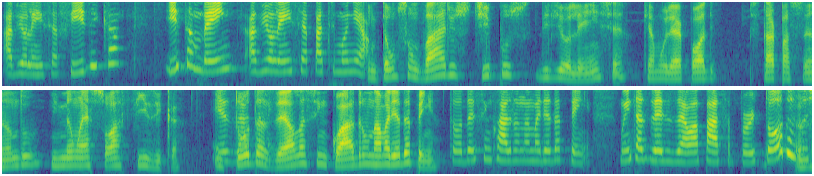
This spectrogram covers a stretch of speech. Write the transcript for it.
a violência física e também a violência patrimonial. Então são vários tipos de violência que a mulher pode estar passando e não é só a física. E Exatamente. todas elas se enquadram na Maria da Penha. Todas se enquadram na Maria da Penha. Muitas vezes ela passa por todos os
